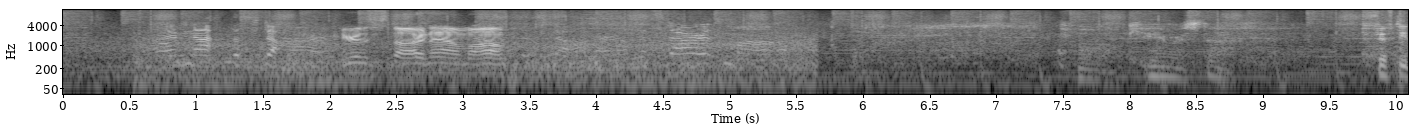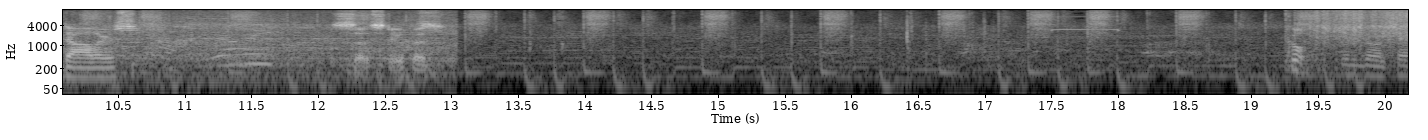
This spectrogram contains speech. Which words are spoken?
I'm not the star. You're the star now, Mom. The star. I'm the star's mom. Oh, camera stuff. $50. Oh, really? So stupid. Cool. Get him going, sir.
